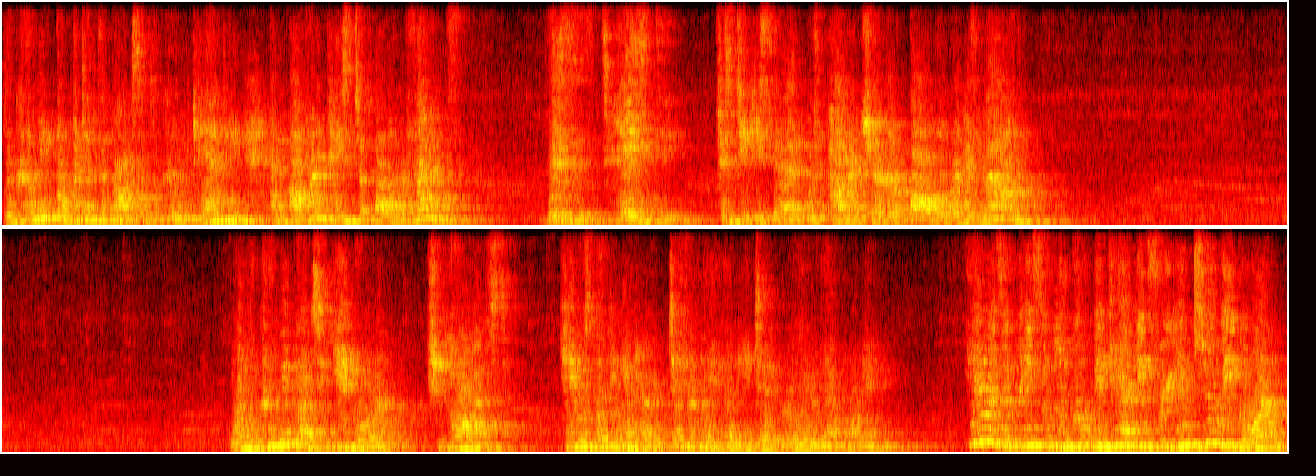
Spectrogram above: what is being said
Loukoumi opened up the box of Loukoumi candy and offered a piece to all her friends. This is tasty, Fistiki said with powdered sugar all over his mouth. When Loukoumi got to Igor, she paused. He was looking at her differently than he did earlier that morning. Here is a piece of Loukoumi candy for you too, Igor.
